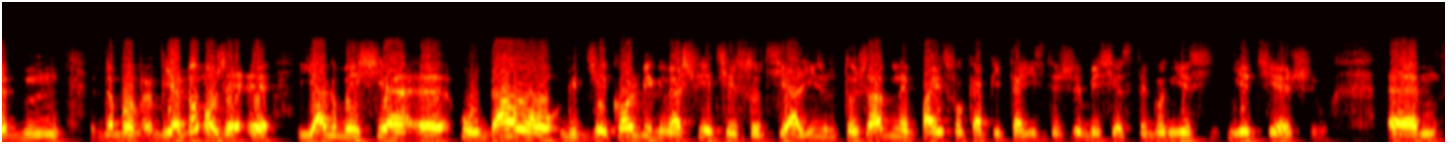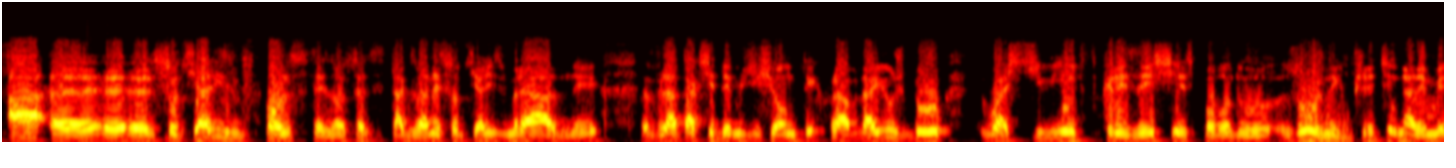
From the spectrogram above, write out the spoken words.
e, no bo wiadomo, że jakby się udało gdziekolwiek na świecie socjalizm, to żadne państwo kapitalistyczne by się z tego nie, nie cieszył. A socjalizm w Polsce, no, tak zwany socjalizm realny w latach 70., prawda, już już był właściwie w kryzysie z powodu, z różnych przyczyn, ale my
